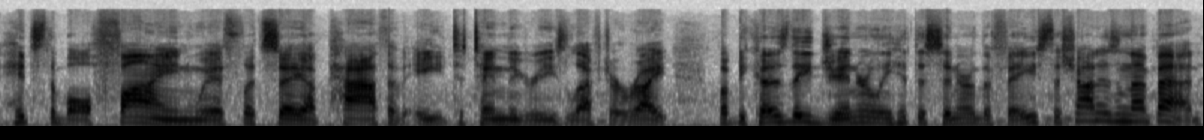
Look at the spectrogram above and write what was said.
hits the ball fine with, let's say, a path of 8 to 10 degrees left or right, but because they generally hit the center of the face, the shot isn't that bad.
